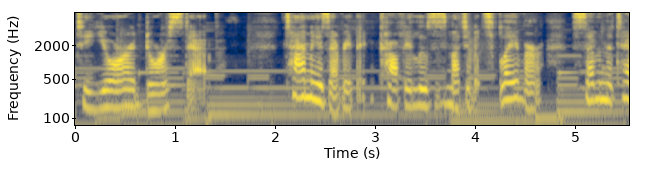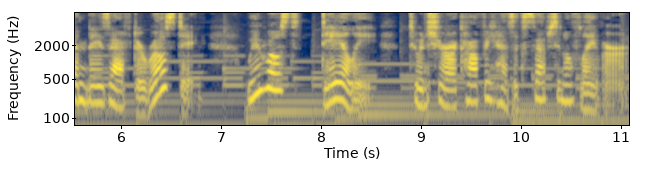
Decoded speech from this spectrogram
to your doorstep. Timing is everything. Coffee loses much of its flavor 7 to 10 days after roasting. We roast daily to ensure our coffee has exceptional flavor.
